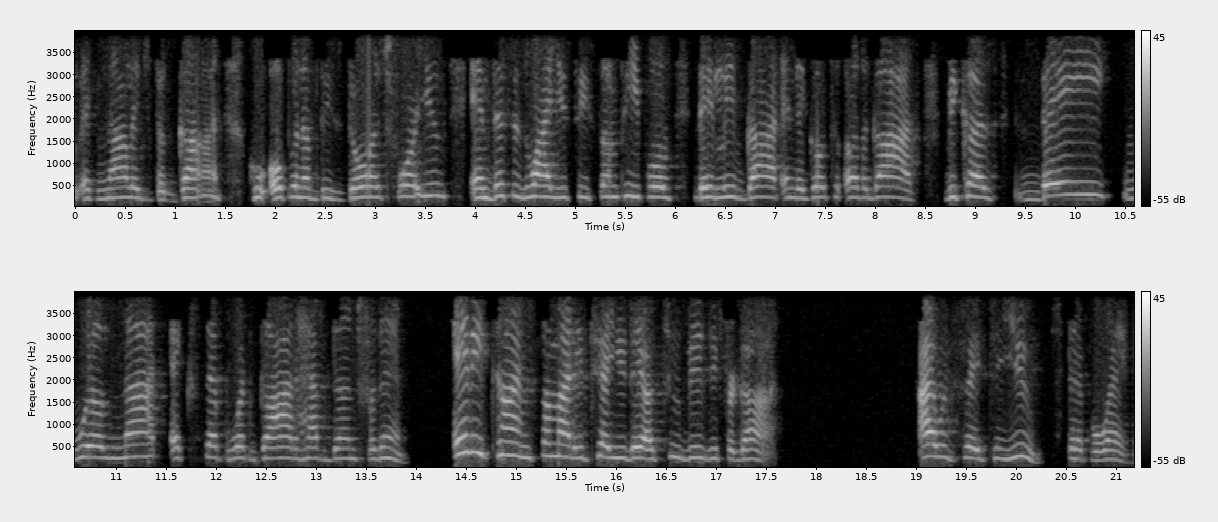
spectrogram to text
to acknowledge the God who opened up these doors for you. And this is why you see some people, they leave God and they go to other gods because they will not accept what God have done for them. Anytime somebody tell you they are too busy for God, I would say to you, step away.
